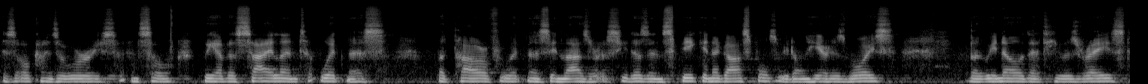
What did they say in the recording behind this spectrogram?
There's all kinds of worries. And so we have a silent witness, but powerful witness in Lazarus. He doesn't speak in the Gospels, we don't hear his voice, but we know that he was raised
